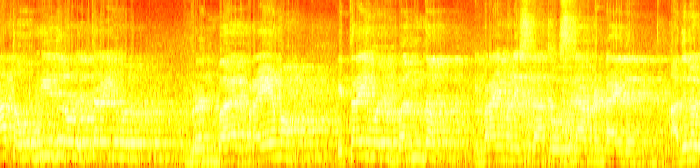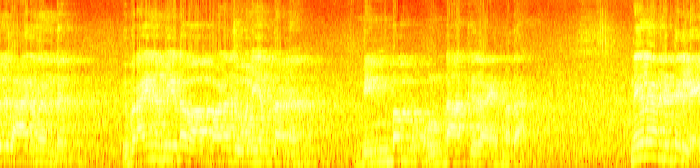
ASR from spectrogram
ആ തൗഹീദിനോട് ഇത്രയും ഒരു പ്രേമം ഇത്രയും ഒരു ബന്ധം ഇബ്രാഹിം അലൈഹി സ്വലാത്തു വസ്സലാമിനുണ്ടായത് അതിനൊരു കാരണമുണ്ട്. ഇബ്രാഹിം നബിയുടെ വാപ്പാടെ ജോലി എന്താണ്? ബിംബം ഉണ്ടാക്കുക എന്നതാണ്. നിങ്ങൾ കണ്ടിട്ടില്ലേ?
